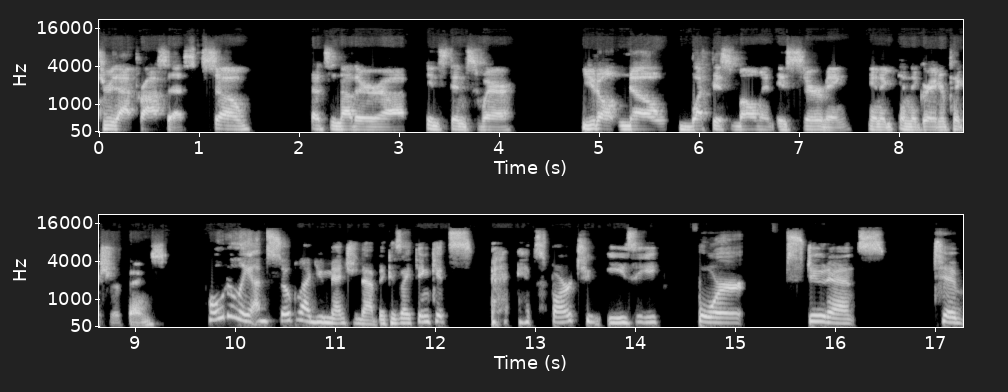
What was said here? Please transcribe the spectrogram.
through that process. So that's another uh, instance where you don't know what this moment is serving in, a, in the greater picture of things. Totally. I'm so glad you mentioned that because I think it's, it's far too easy for students to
